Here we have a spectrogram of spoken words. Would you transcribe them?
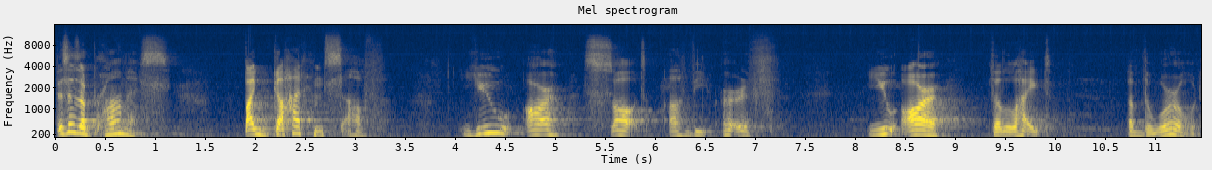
This is a promise by God Himself. You are salt of the earth. You are the light of the world.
